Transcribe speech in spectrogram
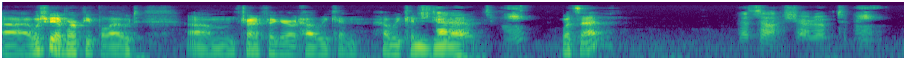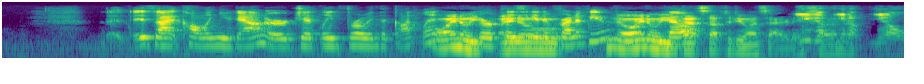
Uh, I wish we had more people out. Um, trying to figure out how we can how we can do that. out to me. What's that? That's not a shout out to me. Is that calling you down or gently throwing the gauntlet? Oh, I know you. or I placing it in know- front of you? No, I know you've No? got stuff to do on Saturday. You so know, you know, you know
